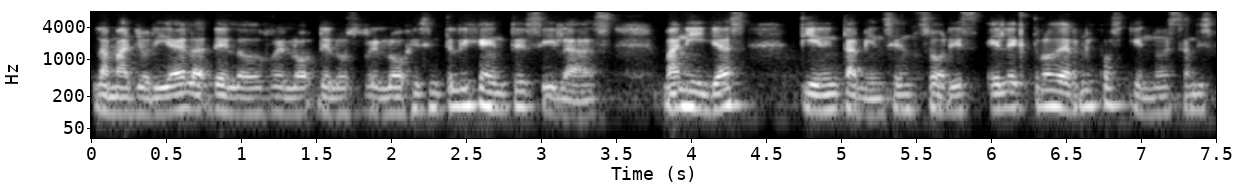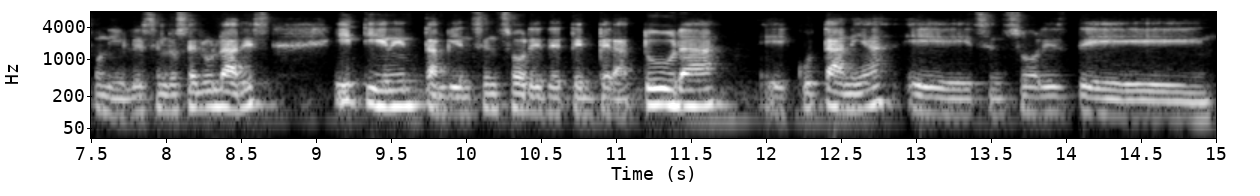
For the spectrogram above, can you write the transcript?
la mayoría de, los, de los relojes inteligentes y las manillas tienen también sensores electrodérmicos que no están disponibles en los celulares y tienen también sensores de temperatura eh, cutánea, sensores de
